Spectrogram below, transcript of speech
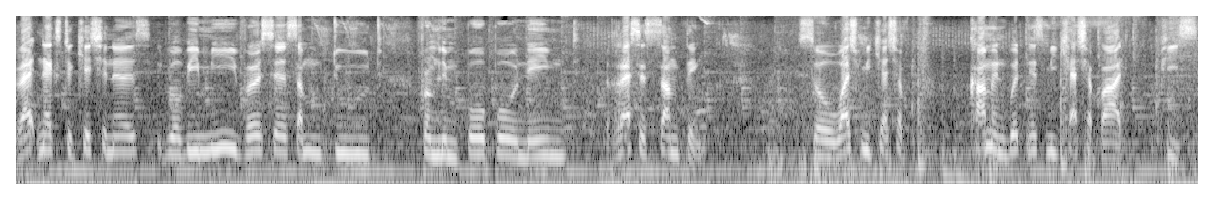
right next to Kitchener's. It will be me versus some dude from Limpopo named Rest something. So watch me catch up. Come and witness me catch a body. Peace.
